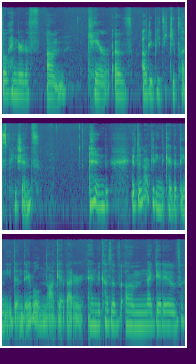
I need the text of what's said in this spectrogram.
will hinder the um, care of LGBTQ plus patients. And if they're not getting the care that they need, then they will not get better. And because of um, negative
